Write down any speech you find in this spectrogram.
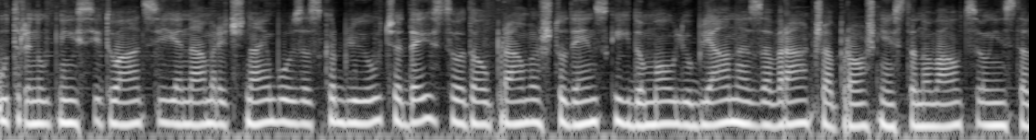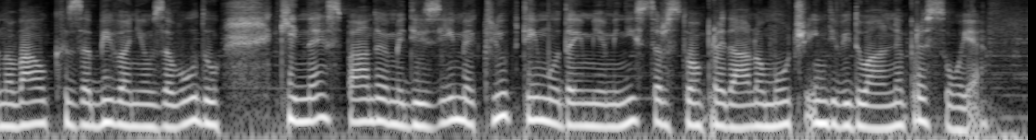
V trenutni situaciji je namreč najbolj zaskrbljujoče dejstvo, da uprava študentskih domov Ljubljana zavrača prošnje stanovalcev in stanovalk za bivanje v zavodu, ki ne spadajo med izjeme, kljub temu, da jim je ministrstvo predalo moč individualne presoje.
